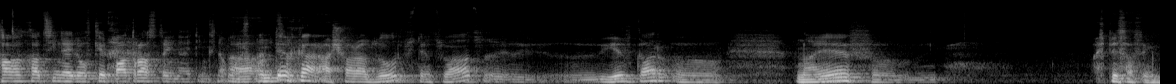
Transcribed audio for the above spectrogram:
քաղաքացիներ, ովքեր պատրաստ էին այդ ինքնապաշտպանության։ Այնտեղ կար աշխարազոր ստեղծված եւ կար նաեւ այսպես ասենք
